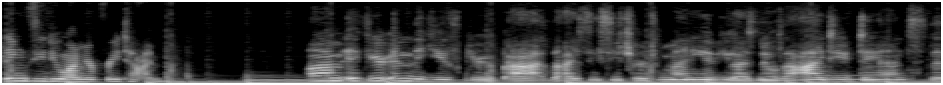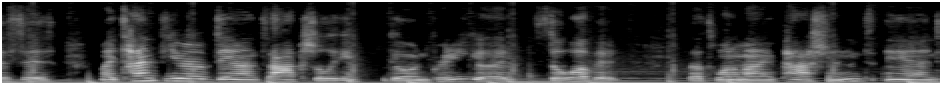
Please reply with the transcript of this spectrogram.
things you do on your free time? Um, if you're in the youth group at the ICC Church, many of you guys know that I do dance. This is my 10th year of dance, actually. Going pretty good. Still love it. That's one of my passions. And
